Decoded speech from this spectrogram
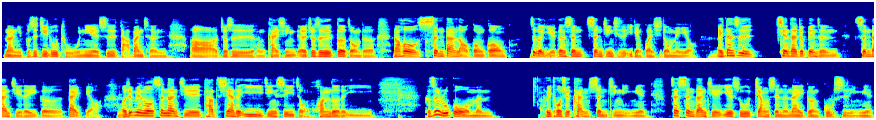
那你不是基督徒，你也是打扮成啊，就是很开心，呃，就是各种的。然后圣诞老公公这个也跟圣圣经其实一点关系都没有，哎，但是现在就变成圣诞节的一个代表，我就变说圣诞节它现在的意义已经是一种欢乐的意义。可是如果我们回头去看圣经里面，在圣诞节耶稣降生的那一段故事里面，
